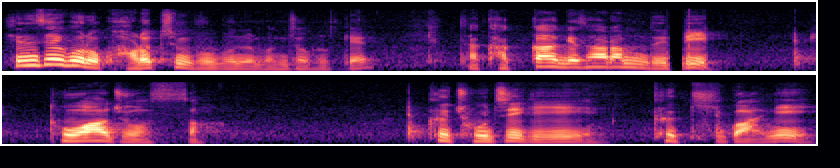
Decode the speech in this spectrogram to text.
흰색으로 괄호친 부분을 먼저 볼게. 자, 각각의 사람들이 도와주었어. 그 조직이, 그 기관이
